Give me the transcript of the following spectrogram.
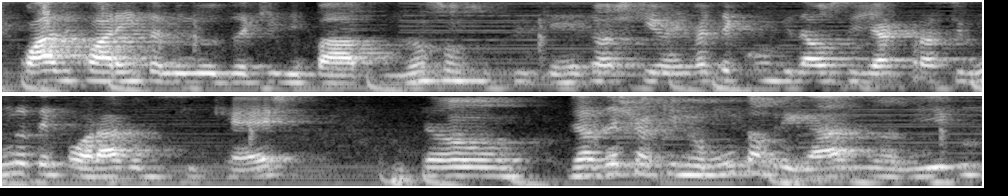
quase 40 minutos aqui de papo não são suficientes. Eu acho que a gente vai ter que convidar o Sijac para a segunda temporada do Cicast. Então, já deixo aqui meu muito obrigado, meu amigo.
